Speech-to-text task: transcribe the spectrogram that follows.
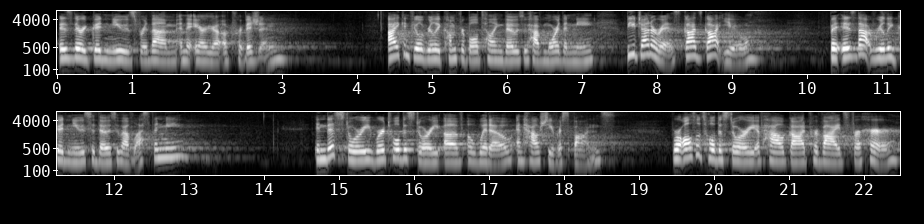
is there good news for them in the area of provision? I can feel really comfortable telling those who have more than me, be generous, God's got you. But is that really good news to those who have less than me? In this story, we're told the story of a widow and how she responds. We're also told the story of how God provides for her.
